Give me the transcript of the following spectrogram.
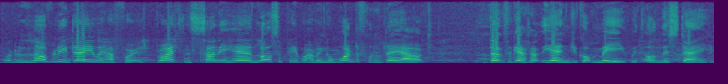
What a lovely day we have for it. It's bright and sunny here, and lots of people having a wonderful day out. Don't forget, at the end, you've got me with On This Day.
